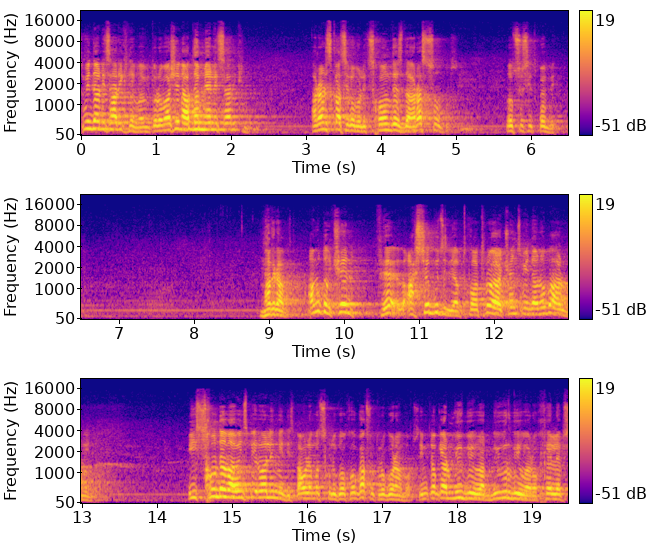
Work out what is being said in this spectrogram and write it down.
წმინდანიც არ იქნება, იმიტომ რომ მაშინ ადამიანიც არ იქნება. არ არის კაცი, რომელიც ხონდეს და არას ცოდოს. ლოცვის სიტყვები. მაგრამ ამიტომ ჩვენ არ შეგვიძლია ვთქვათ, რომ ჩვენ წმინდანობა არ გვინდა. ის ხონდება, ვინც პირველი მიდის, პავლე მოციქული გოხო გახსოვთ როგორ ამბობს. იმიტომ კი არ მივიბივა, მივურბივა, რომ ხელებს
